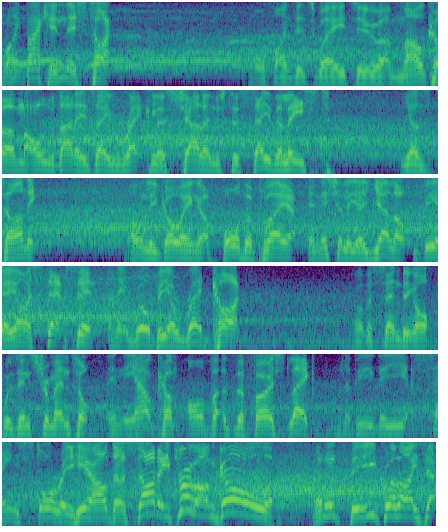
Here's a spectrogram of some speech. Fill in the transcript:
right back in this time. Ball finds its way to Malcom. Oh, that is a reckless challenge to say the least. Yazdani only going for the player. Initially a yellow, VAR steps in, and it will be a red card. Well, the sending off was instrumental in the outcome of the first leg. Will it be the same story here? Aldosari through on goal, and it's the equaliser.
